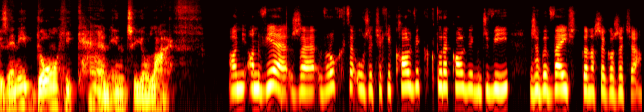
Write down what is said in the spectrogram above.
use any door he can into your life. On, on wie, że wróg chce użyć jakiekolwiek, którekolwiek drzwi, żeby wejść do naszego życia.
